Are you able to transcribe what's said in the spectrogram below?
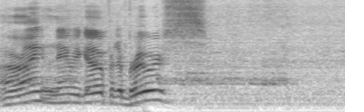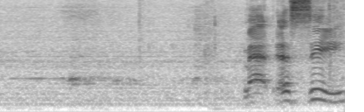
All right, and there we go for the Brewers. Matt SC.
